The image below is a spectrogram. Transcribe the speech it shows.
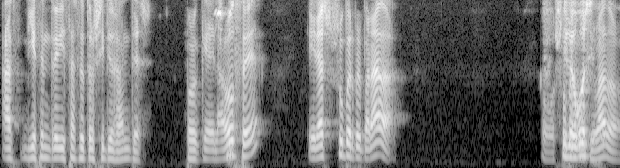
haz 10 entrevistas de otros sitios antes. Porque la 12 eras súper preparada. O súper motivado.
